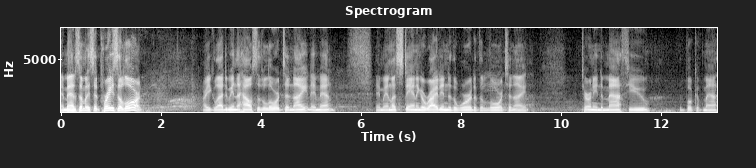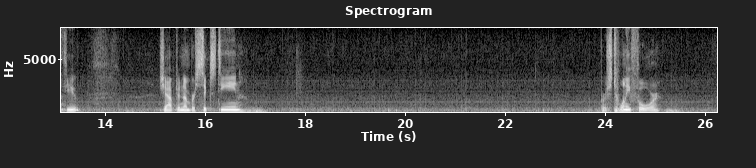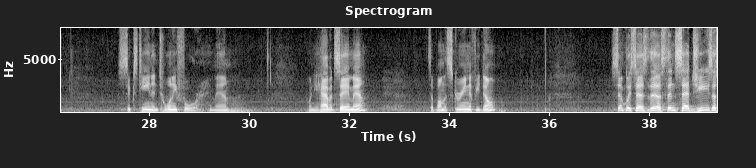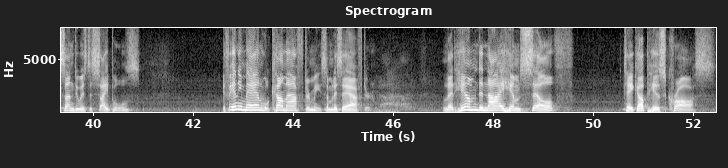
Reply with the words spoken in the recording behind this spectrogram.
Amen. Somebody said, Praise the Lord. Are you glad to be in the house of the Lord tonight? Amen. Amen. Let's stand and go right into the word of the Lord tonight. Turning to Matthew, the book of Matthew, chapter number 16. Verse 24. 16 and 24. Amen. When you have it, say amen. It's up on the screen if you don't. Simply says this Then said Jesus unto his disciples, If any man will come after me, somebody say after, let him deny himself, take up his cross,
